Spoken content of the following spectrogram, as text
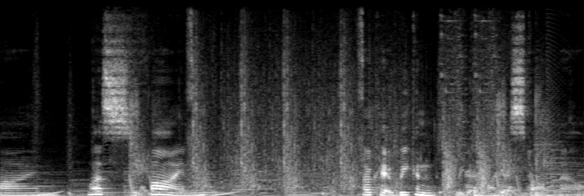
Fine. Less fine. Okay, we can we can like stop now.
